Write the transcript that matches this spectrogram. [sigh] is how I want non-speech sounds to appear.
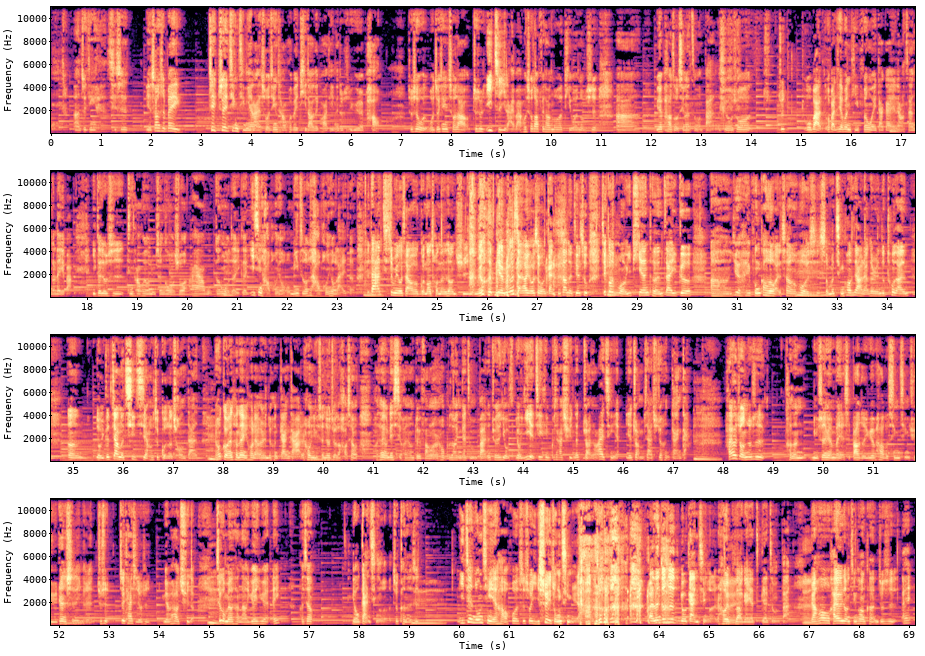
啊、呃，最近其实也算是被这最近几年来说经常会被提到的一个话题，那就是约炮。就是我我最近收到，就是一直以来吧，会收到非常多的提问，都是啊、呃，约炮走心了怎么办？比如说，就。我把我把这些问题分为大概两三个类吧，一个就是经常会有女生跟我说，哎呀，我跟我的一个异性好朋友，我们一直都是好朋友来的，就大家其实没有想要滚到床单上去，也没有也没有想要有什么感情上的接触，结果某一天可能在一个嗯、呃、月黑风高的晚上，或者是什么情况下，两个人就突然嗯有一个这样的契机，然后就滚了床单，然后滚完床单以后，两个人就很尴尬，然后女生就觉得好像好像有点喜欢上对方了，然后不知道应该怎么办，就觉得友友谊也进行不下去。那转到爱情也也转不下去，就很尴尬。嗯，还有一种就是，可能女生原本也是抱着约炮的心情去认识的一个人，就是最开始就是约炮去的，嗯，结果没有想到约约，哎，好像有感情了，就可能是嗯一见钟情也好，或者是说一睡钟情也好，就 [laughs] 反正就是有感情了，然后也不知道该该怎么办。嗯然后还有一种情况，可能就是，哎，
